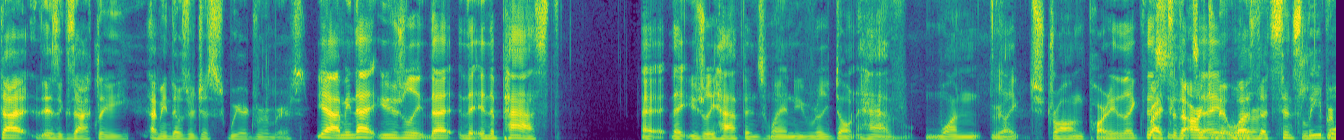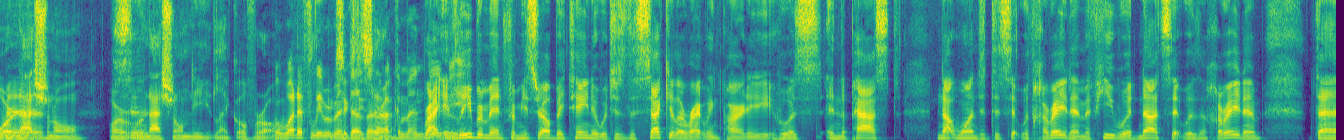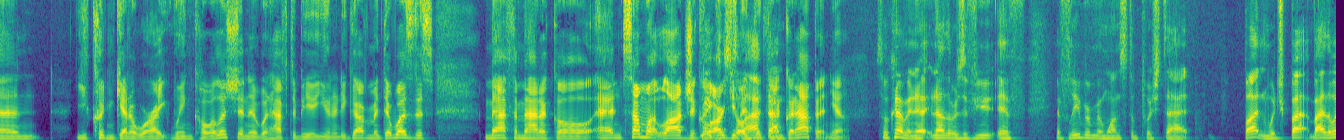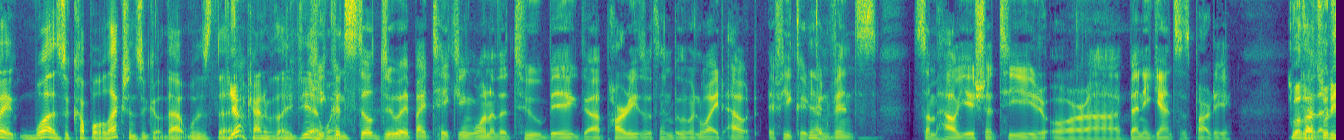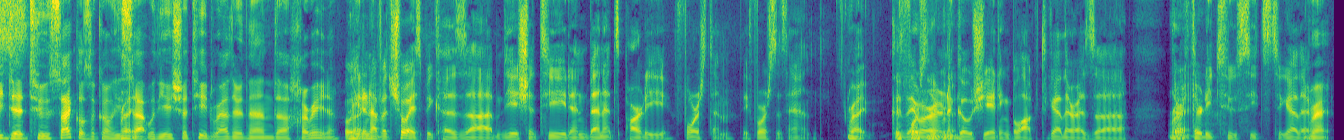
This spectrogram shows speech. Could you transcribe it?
That is exactly. I mean, those are just weird rumors. Yeah, I mean that usually that the, in the past. Uh, that usually happens when you really don't have one like strong party like this. right. So the say, argument was that since Lieberman or national or, or national need like overall. But what if Lieberman doesn't recommend Right. If Lieberman from Yisrael Beitenu, which is the secular right wing party, who has in the past not wanted to sit with Haredim, if he would not sit with the Haredim, then you couldn't get a right wing coalition. It would have to be a unity government. There was this mathematical and somewhat logical It could still argument that that could happen. Yeah. So, kind of, in- in other words, if you if if Lieberman wants to push that button, which by, by the way was a couple elections ago, that was the Yeah. kind of the idea. he when, could still do it by taking one of the two big uh, parties within blue and white out. If he could Yeah. convince somehow Yesh Atid or uh, Benny Gantz's party. Well, Yeah, that's, what he did two cycles ago. He Right. sat with Yesh Atid rather than the Haredim. Well, he didn't have a choice because uh, Yesh Atid and Bennett's party forced him. They forced his hand right because they forced were a negotiating block together as a. There Right. are 32 seats together. Right.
